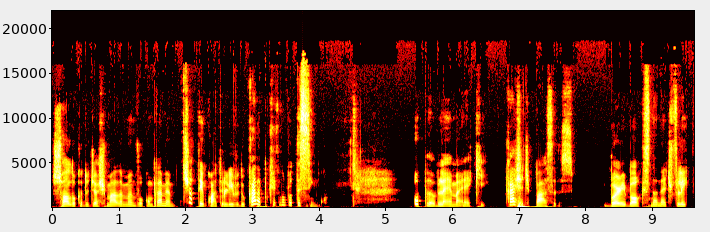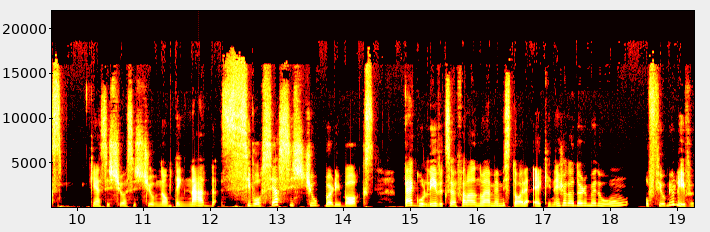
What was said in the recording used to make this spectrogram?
sou a louca do Josh Malerman, vou comprar mesmo. Já tenho quatro livros do cara, por que eu não vou ter cinco? O problema é que Caixa de Pássaros, Burry Box na Netflix, quem assistiu, assistiu, não tem nada. Se você assistiu Burry Box, pega o livro que você vai falar, não é a mesma história. É que nem jogador número um, o filme e o livro,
